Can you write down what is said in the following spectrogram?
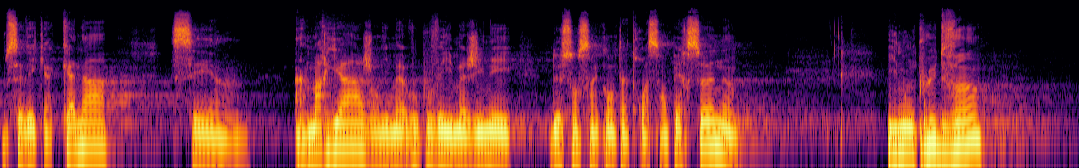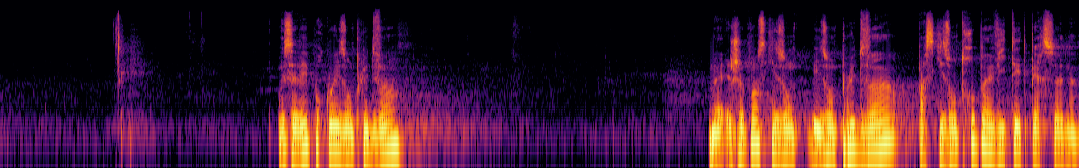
Vous savez qu'à Cana, c'est un, mariage, vous pouvez imaginer 250 à 300 personnes. Ils n'ont plus de vin. Vous savez pourquoi ils ont plus de vin? Je pense qu'ils ont, ils ont plus de vin parce qu'ils ont trop invité de personnes.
